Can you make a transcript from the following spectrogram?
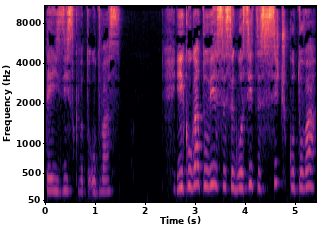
те изискват от вас. И когато вие се съгласите с всичко това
